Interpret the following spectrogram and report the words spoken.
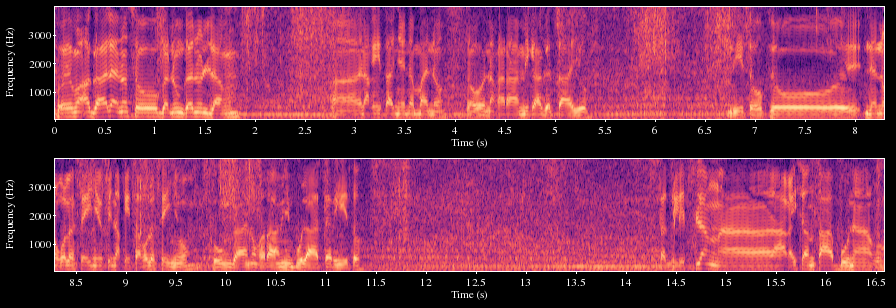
So yung mga agala, no? so ganun-ganun lang. Ah, nakita nyo naman, no? so nakarami kagad tayo dito. So, nano ko lang sa inyo, pinakita ko lang sa inyo kung gaano karami yung bulate rito. Saglit lang, ah, nakakaisang tabo na ako.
